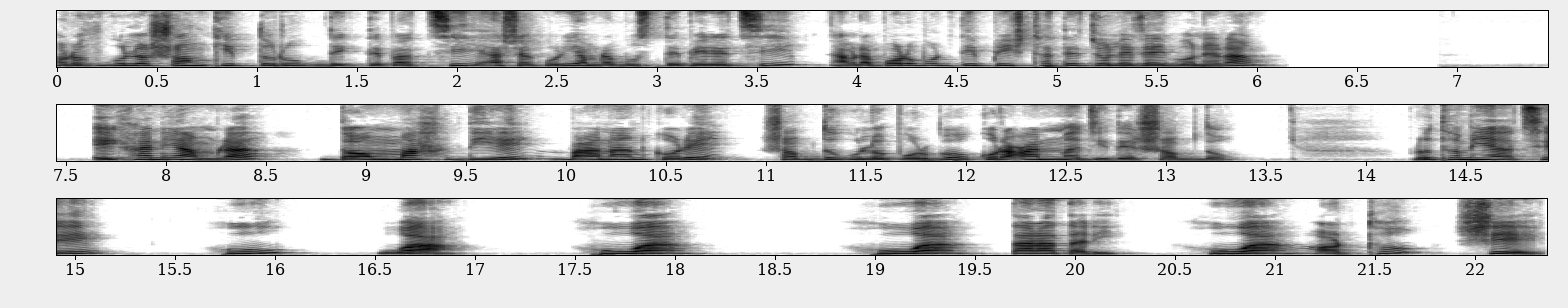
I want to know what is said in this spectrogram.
হরফগুলো সংক্ষিপ্ত রূপ দেখতে পাচ্ছি। আশা করি আমরা বুঝতে পেরেছি। আমরা পরবর্তী পৃষ্ঠাতে চলে যাই, বোনেরা। এখানে আমরা দম্মাহ দিয়ে বানান করে শব্দগুলো পড়ব, কোরআন মাজিদের শব্দ। প্রথমে আছে হু, ওয়া, হুয়া হুয়া, তাড়াতাড়ি। হুয়া অর্থ সে।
